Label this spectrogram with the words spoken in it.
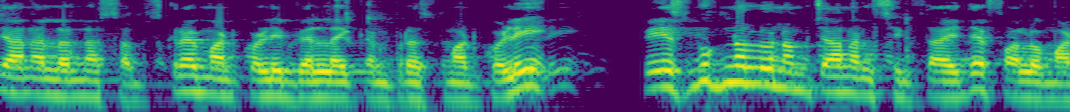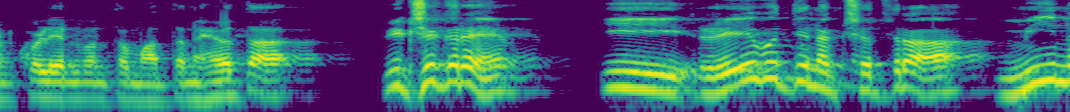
ಚಾನಲ್ ಅನ್ನ ಸಬ್ಸ್ಕ್ರೈಬ್ ಮಾಡ್ಕೊಳ್ಳಿ ಬೆಲ್ ಐಕನ್ ಪ್ರೆಸ್ ಮಾಡ್ಕೊಳ್ಳಿ. ಫೇಸ್ಬುಕ್ನಲ್ಲೂ ನಮ್ಮ ಚಾನಲ್ ಸಿಗ್ತಾ ಇದೆ ಫಾಲೋ ಮಾಡ್ಕೊಳ್ಳಿ ಅನ್ನುವಂಥ ಮಾತನ್ನ ಹೇಳ್ತಾ. ವೀಕ್ಷಕರೇ, ಈ ರೇವತಿ ನಕ್ಷತ್ರ ಮೀನ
